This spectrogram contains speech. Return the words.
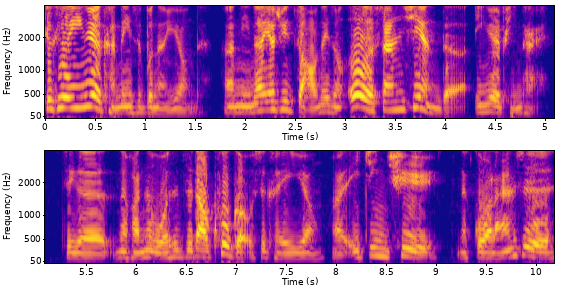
，QQ 音乐肯定是不能用的啊。你呢要去找那种二三线的音乐平台。这个那反正我是知道酷狗是可以用啊。一进去，那果然是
